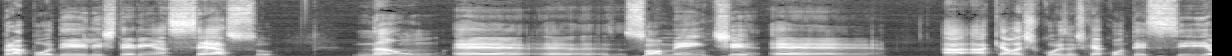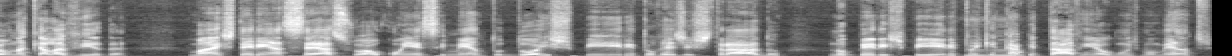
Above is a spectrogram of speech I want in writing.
para poder eles terem acesso não é, é somente é, a, aquelas coisas que aconteciam naquela vida, mas terem acesso ao conhecimento do espírito registrado no perispírito uhum. e que uhum. captava em alguns momentos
